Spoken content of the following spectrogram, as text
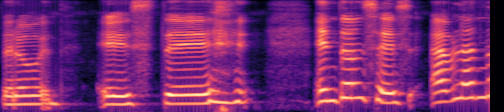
Pero bueno, este. Entonces, hablando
